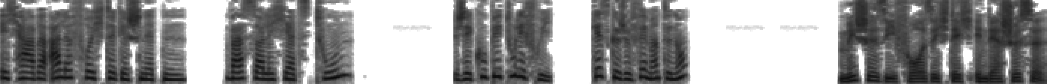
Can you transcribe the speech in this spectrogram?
Ich habe alle Früchte geschnitten. Was soll ich jetzt tun? J'ai coupé tous les fruits. Qu'est-ce que je fais maintenant? Mische sie vorsichtig in der Schüssel.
